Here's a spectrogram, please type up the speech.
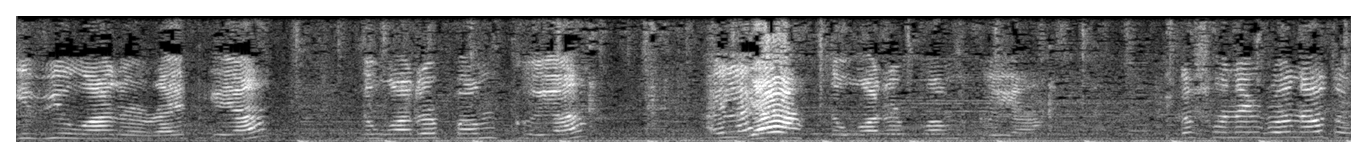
Give you water, right, Kuya? The water pump, Kuya? I like Yeah. the water pump, Kuya. Because when I run out of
